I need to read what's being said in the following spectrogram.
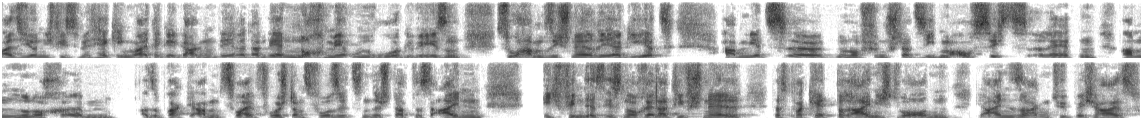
weiß ich auch nicht, wie es mit Hacking weitergegangen wäre, dann wäre noch mehr Unruhe gewesen. So haben sie schnell reagiert, haben jetzt äh, nur noch fünf statt sieben Aufsichtsräten, haben nur noch ähm, also praktisch haben zwei Vorstandsvorsitzende statt des einen. Ich finde, es ist noch relativ schnell das Parkett bereinigt worden. Die einen sagen typisch HSV.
